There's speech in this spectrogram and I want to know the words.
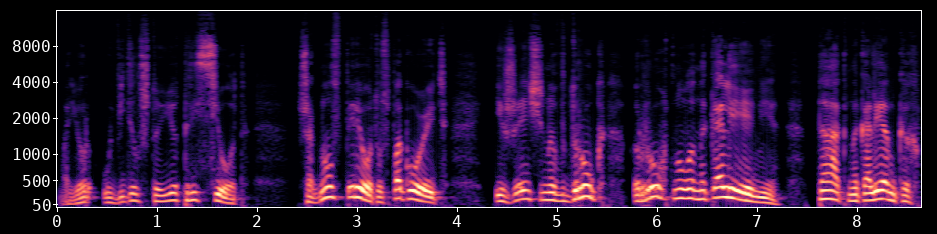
Майор увидел, что ее трясет, шагнул вперед успокоить, и женщина вдруг рухнула на колени, так на коленках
